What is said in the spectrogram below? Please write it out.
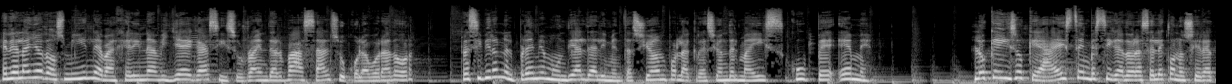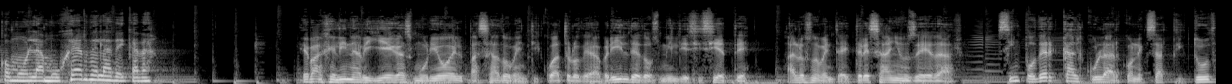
En el año 2000, Evangelina Villegas y su Rinder Basal, su colaborador, recibieron el Premio Mundial de Alimentación por la creación del maíz QPM, lo que hizo que a esta investigadora se le conociera como la mujer de la década. Evangelina Villegas murió el pasado 24 de abril de 2017 a los 93 años de edad, sin poder calcular con exactitud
